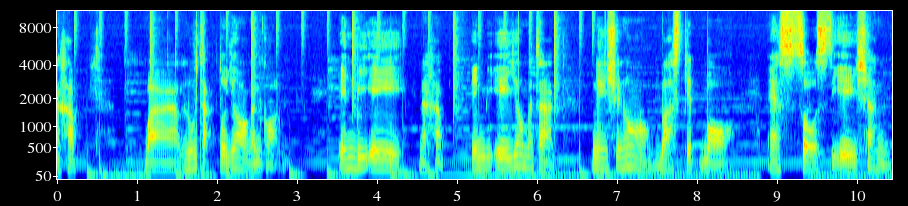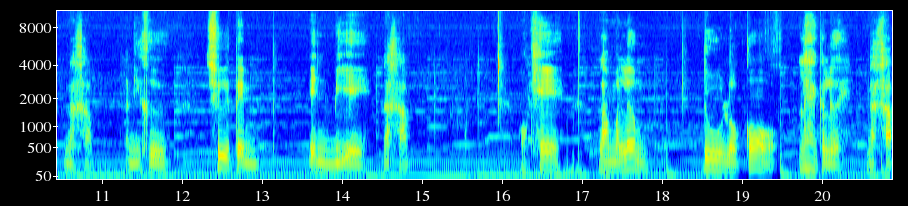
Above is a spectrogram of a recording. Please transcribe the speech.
นะครับ มารู้จักตัวย่อกันก่อน NBA นะครับ NBA ย่อมาจาก National Basketball Association นะครับ อันนี้คือชื่อเต็ม NBA นะครับ โอเค เรามาเริ่มดูโลโก้แรกกันเลยนะครับ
